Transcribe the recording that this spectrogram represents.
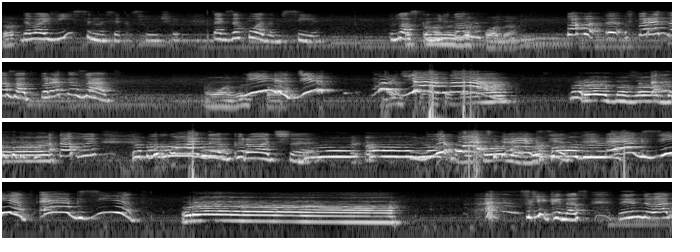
Так, Давай вісім на всякий случай. Так, заходимо всі. Будь ласка, ніхто ніхто не заходить. Папа, е, вперед назад, вперед назад. О, Ні, ді... Мар'яна! Вперед, назад, давай! А ви Тебе виходимо, коротше. Давай, а, я- Виходь, виходимо. Екзит! Екзит! Ура! Скільки нас? Один, два,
